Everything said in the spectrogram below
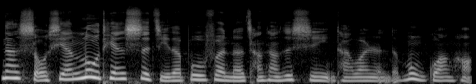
那首先露天市集的部分呢，常常是吸引台湾人的目光哈，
